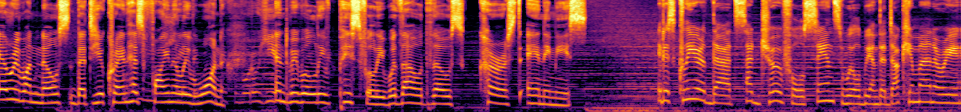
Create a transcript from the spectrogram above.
everyone knows that Ukraine has finally won, and we will live peacefully without those cursed enemies. It is clear that such joyful scenes will be in the documentary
